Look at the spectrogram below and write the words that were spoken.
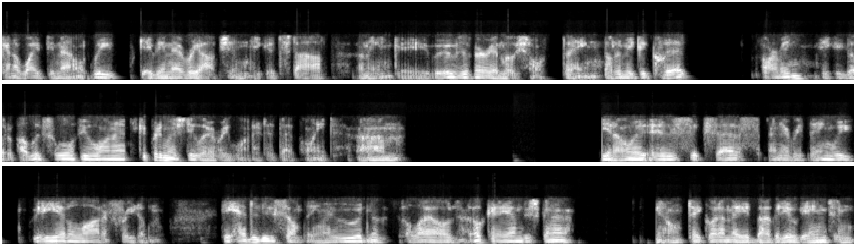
kind of wiped him out. We gave him every option he could stop. I mean, it was a very emotional thing. Told him he could quit farming. He could go to public school if he wanted. He could pretty much do whatever he wanted at that point. Um, you know, his success and everything, we he had a lot of freedom. He had to do something. we wouldn't have allowed, okay, I'm just gonna, you know, take what I made by video games and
